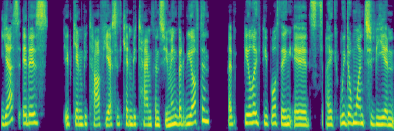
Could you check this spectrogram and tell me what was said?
yes, it is, it can be tough. Yes, it can be time consuming, but we often, I feel like people think it's like, we don't want to be an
